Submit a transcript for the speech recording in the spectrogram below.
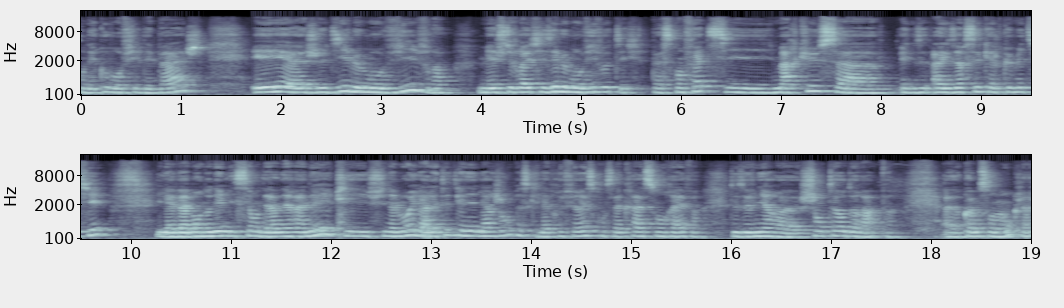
qu'on découvre au fil des pages. Et euh, je dis le mot vivre, mais je devrais utiliser le mot vivoter. Parce qu'en fait, si Marcus a, a exercé quelques métiers, il avait abandonné le lycée en dernière année et puis finalement il a arrêté de gagner de l'argent parce qu'il a préféré se consacrer à son rêve de devenir euh, chanteur de rap, euh, comme son oncle.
